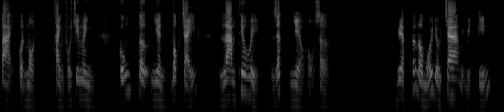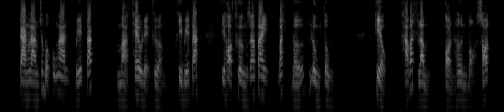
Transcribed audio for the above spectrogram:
tại quận 1, thành phố Hồ Chí Minh cũng tự nhiên bốc cháy, làm thiêu hủy rất nhiều hồ sơ. Việc các đầu mối điều tra bị bịt kín càng làm cho Bộ Công an bế tắc mà theo lệ thường khi bế tắc thì họ thường ra tay bắt bớ lung tung. Kiểu thá bắt lầm còn hơn bỏ sót,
